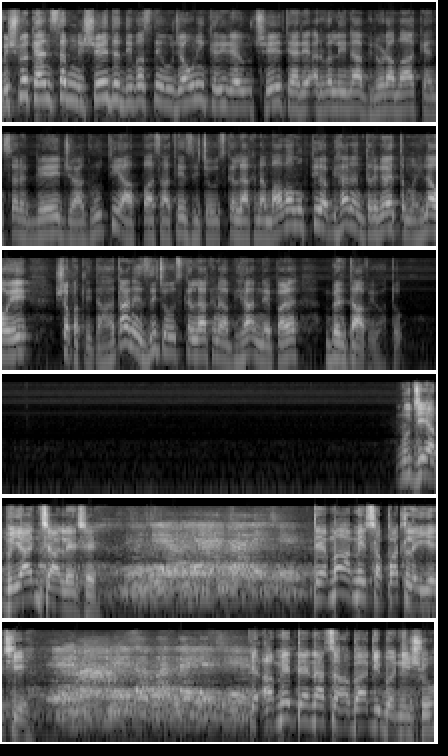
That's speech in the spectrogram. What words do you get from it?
વિશ્વ કેન્સર નિષેધ દિવસની ઉજવણી કરી રહ્યું છે ત્યારે અરવલ્લીના ભિલોડામાં કેન્સર અંગે જાગૃતિ આપવા સાથે ઝી ચોવીસ કલાકના માવા મુક્તિ અભિયાન અંતર્ગત મહિલાઓએ શપથ લીધા હતા અને ઝી ચોવીસ કલાકના અભિયાનને પણ બિરદાવ્યું હતું. નું જે અભિયાન ચાલે છે, તેમાં અમે શપથ લઈએ છીએ કે અમે તેના સહભાગી બનીશું.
